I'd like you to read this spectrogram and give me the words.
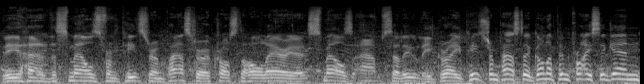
the, uh, the smells from pizza and pasta across the whole area. It smells absolutely great. Pizza and pasta gone up in price again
